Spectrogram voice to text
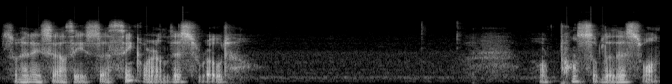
So heading southeast, I think we're on this road. Or possibly this one.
